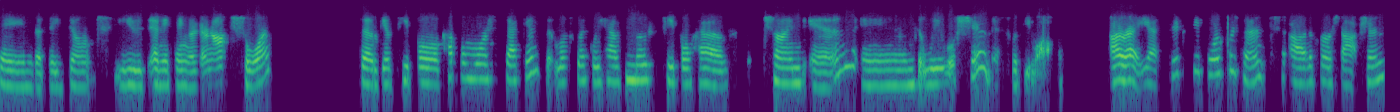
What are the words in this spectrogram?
saying that they don't use anything or they're not sure. So give people a couple more seconds. It looks like we have most people have chimed in and we will share this with you all. All right, yes, 64%, uh, the first option,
